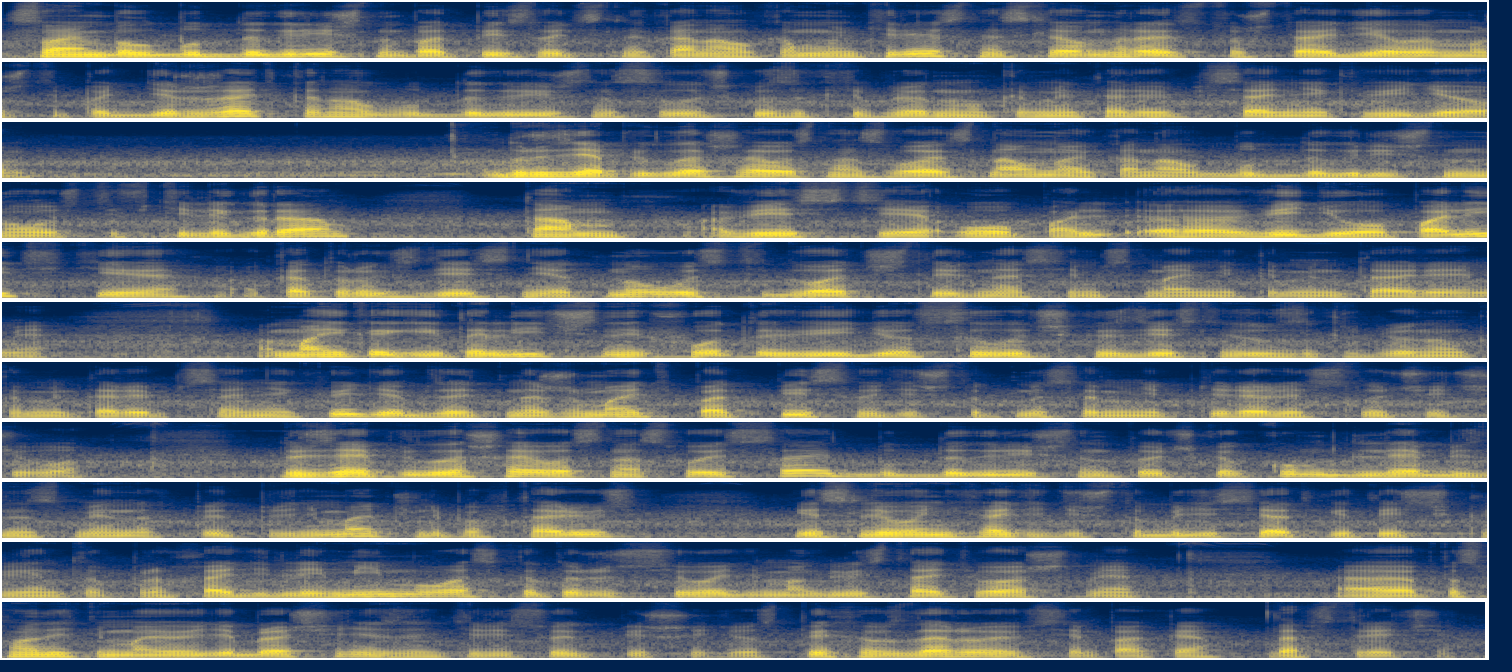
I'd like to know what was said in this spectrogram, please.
С вами был Будда Гришна, подписывайтесь на канал, кому интересно. Если вам нравится то, что я делаю, можете поддержать канал Будда Гришна, ссылочку в закрепленном комментарии в описании к видео. Друзья, приглашаю вас на свой основной канал Будда Гришин Новости в Телеграм. Там вести о э, видео о политике, которых здесь нет, новости 24 на 7 с моими комментариями, мои какие-то личные фото, видео, ссылочка здесь внизу в закрепленном комментарии описания к видео. Обязательно нажимайте, подписывайтесь, чтобы мы с вами не потерялись в случае чего. Друзья, я приглашаю вас на свой сайт buddhagrishna.com для бизнесменов-предпринимателей. Повторюсь, если вы не хотите, чтобы десятки тысяч клиентов проходили мимо вас, которые сегодня могли стать вашими, э, посмотрите мое видеообращение, заинтересует, пишите. Успехов, здоровья, всем пока, до встречи.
